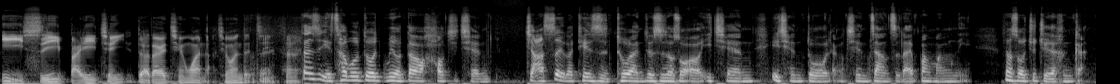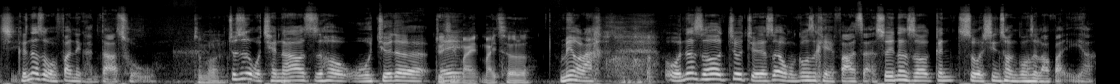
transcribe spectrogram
亿十亿百亿千亿，对啊，大概千万啊，千万等级。嗯，但是也差不多没有到好几千。假设有个天使突然就是说哦一千一千多两千这样子来帮忙你，那时候就觉得很感激。可那时候我犯了一个很大的错误，怎么了？就是我钱拿到之后，我觉得哎就去买买车了？没有啦，我那时候就觉得说哎我们公司可以发展，所以那时候跟所有新创公司老板一样，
